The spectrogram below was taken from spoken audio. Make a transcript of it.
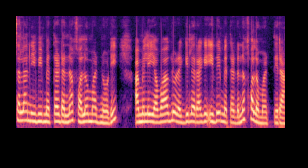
ಸಲ ನೀವು ಈ ಮೆಥಡನ್ನು ಫಾಲೋ ಮಾಡಿ ನೋಡಿ. ಆಮೇಲೆ ಯಾವಾಗಲೂ ರೆಗ್ಯುಲರ್ ಆಗಿ ಇದೇ ಮೆಥಡನ್ನು ಫಾಲೋ ಮಾಡ್ತೀರಾ?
